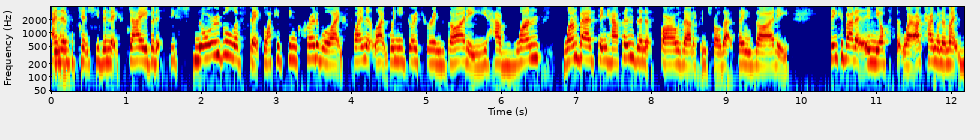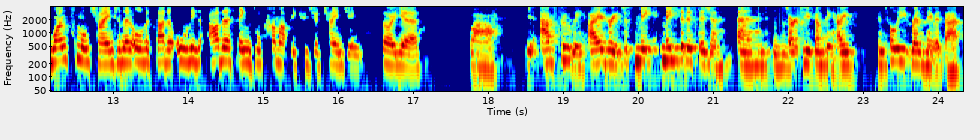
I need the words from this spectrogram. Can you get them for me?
and yes. then potentially the next day. But it's this snowball effect. Like it's incredible. I explain it like when you go through anxiety, you have one one bad thing happens and it spirals out of control. That's anxiety. Think about it in the opposite way. Okay, I'm going to make one small change, and then all of a sudden, all these other things will come up because you're changing. So yeah. Wow. Yeah, absolutely. I agree. Just make make the decision and mm-hmm. start to do something. I can totally resonate with that.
